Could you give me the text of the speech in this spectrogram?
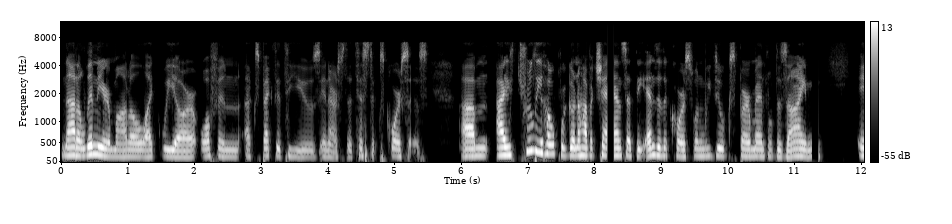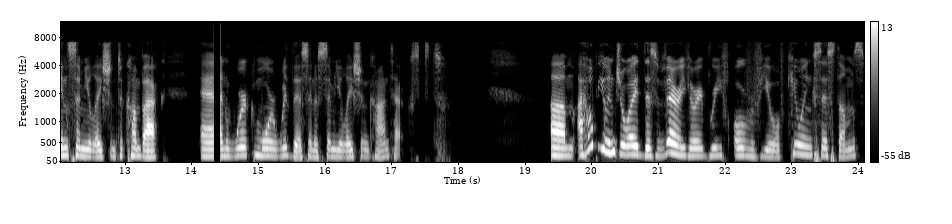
not a linear model like we are often expected to use in our statistics courses. Um, I truly hope we're going to have a chance at the end of the course when we do experimental design in simulation to come back and work more with this in a simulation context. Um, I hope you enjoyed this very, very brief overview of queuing systems.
